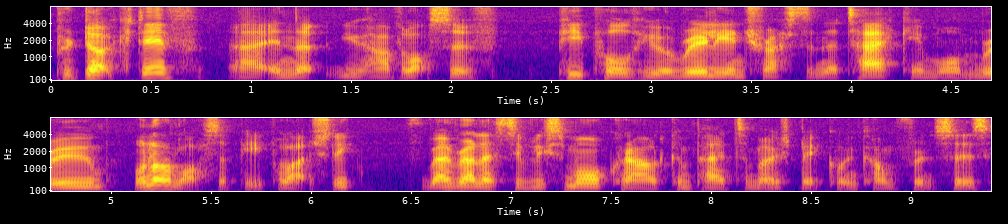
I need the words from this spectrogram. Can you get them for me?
productive uh, in that you have lots of people who are really interested in the tech in one room. Well, not lots of people, actually, a relatively small crowd compared to most Bitcoin conferences.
